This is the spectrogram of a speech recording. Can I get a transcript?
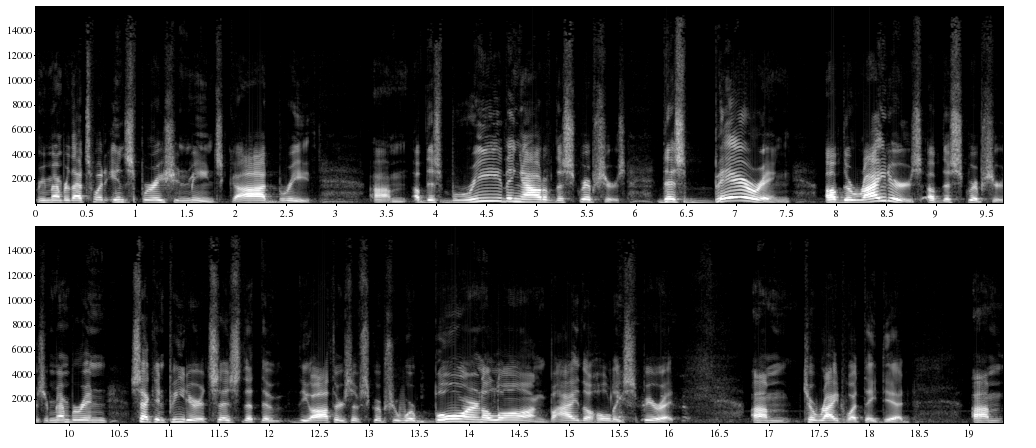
Remember, that's what inspiration means God breathed. Um, of this breathing out of the scriptures, this bearing of the writers of the scriptures. Remember in 2 Peter, it says that the, the authors of scripture were borne along by the Holy Spirit um, to write what they did um,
